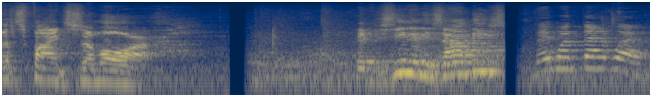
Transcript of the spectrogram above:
Let's find some more. Have you seen any zombies? They went that way.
